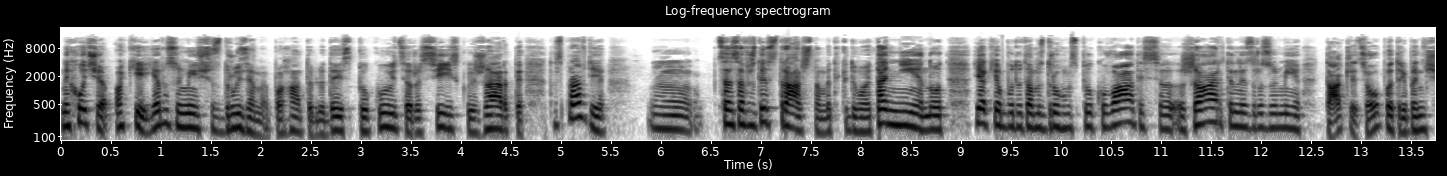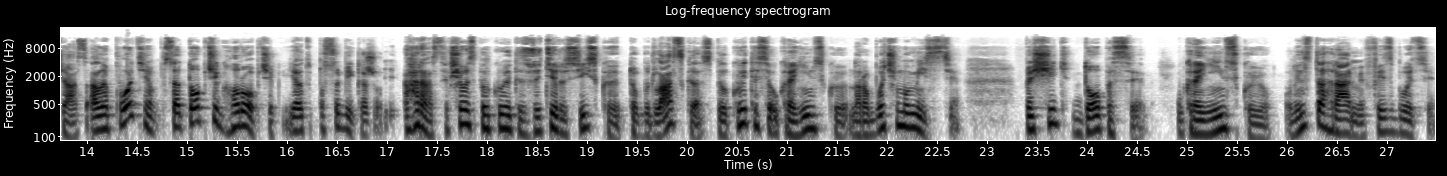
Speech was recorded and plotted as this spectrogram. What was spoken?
не хоче. Окей, я розумію, що з друзями багато людей спілкуються російською, жарти. Насправді. Це завжди страшно. Ми такі думаємо, та ні, ну от як я буду там з другом спілкуватися, жарти не зрозумію. Так, для цього потрібен час. Але потім все топчик-горобчик. Я по собі кажу. Гаразд, якщо ви спілкуєтесь в житті російською, то будь ласка, спілкуйтеся українською на робочому місці. Пишіть дописи українською в інстаграмі, в Фейсбуці.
